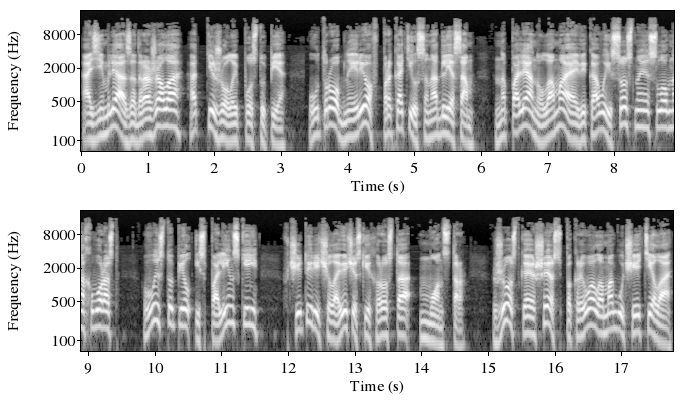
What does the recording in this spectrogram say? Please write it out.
а земля задрожала от тяжелой поступи. Утробный рев прокатился над лесом. На поляну, ломая вековые сосны, словно хворост, выступил исполинский в четыре человеческих роста монстр. Жесткая шерсть покрывала могучее тело,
